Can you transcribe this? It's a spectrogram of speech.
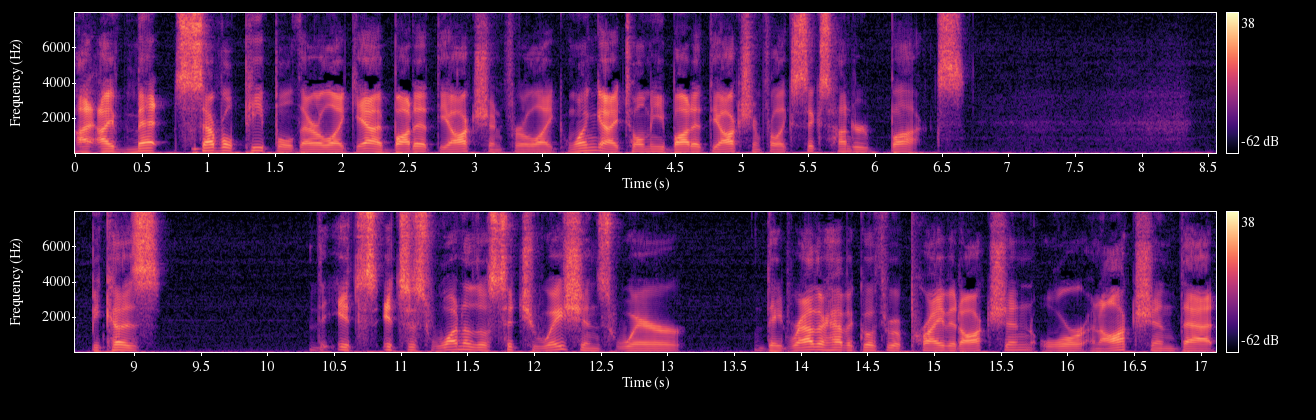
I, have met several people that are like, yeah, I bought it at the auction for like one guy told me he bought it at the auction for like 600 bucks because it's it's just one of those situations where they'd rather have it go through a private auction or an auction that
